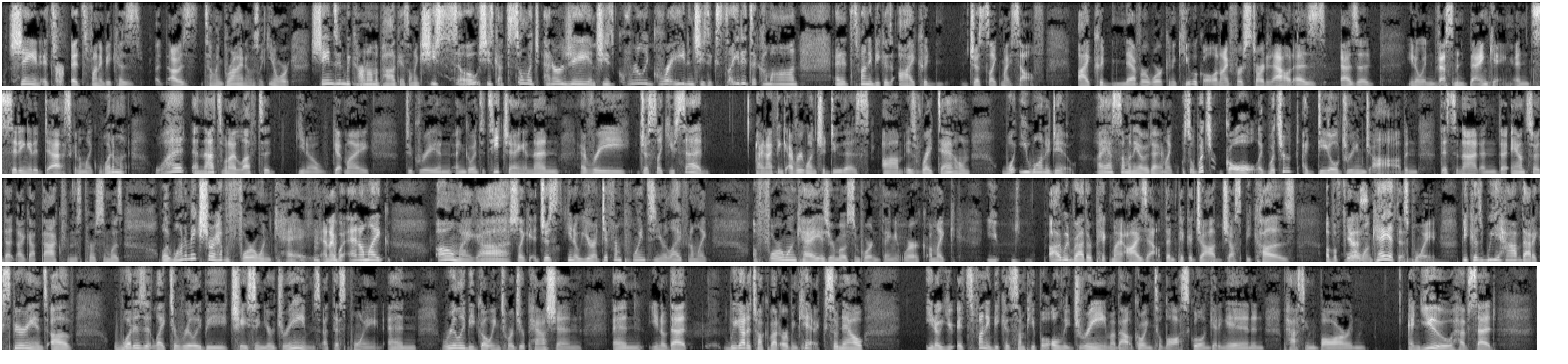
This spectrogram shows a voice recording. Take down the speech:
Shane, it's it's funny because I was telling Brian, I was like, you know, we're, Shane's going to be coming on the podcast. I'm like, she's so, she's got so much energy and she's really great and she's excited to come on. And it's funny because I could, just like myself, I could never work in a cubicle. And I first started out as, as a, you know, investment banking and sitting at a desk. And I'm like, what am I, what? And that's when I left to, you know, get my degree and, and go into teaching. And then every, just like you said, and I think everyone should do this, um, is write down what you want to do. I asked someone the other day, I'm like, so what's your goal? Like, what's your ideal dream job and this and that? And the answer that I got back from this person was, well, I want to make sure I have a 401k. and I, and I'm like, oh my gosh, like it just, you know, you're at different points in your life. And I'm like, a 401k is your most important thing at work. I'm like, you, I would rather pick my eyes out than pick a job just because of a 401k yes. Oh at this point because we have that experience of what is it like to really be chasing your dreams at this point and really be going towards your passion and you know that we got to talk about urban kick so now you know you, it's funny because some people only dream about going to law school and getting in and passing the bar and and you have said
